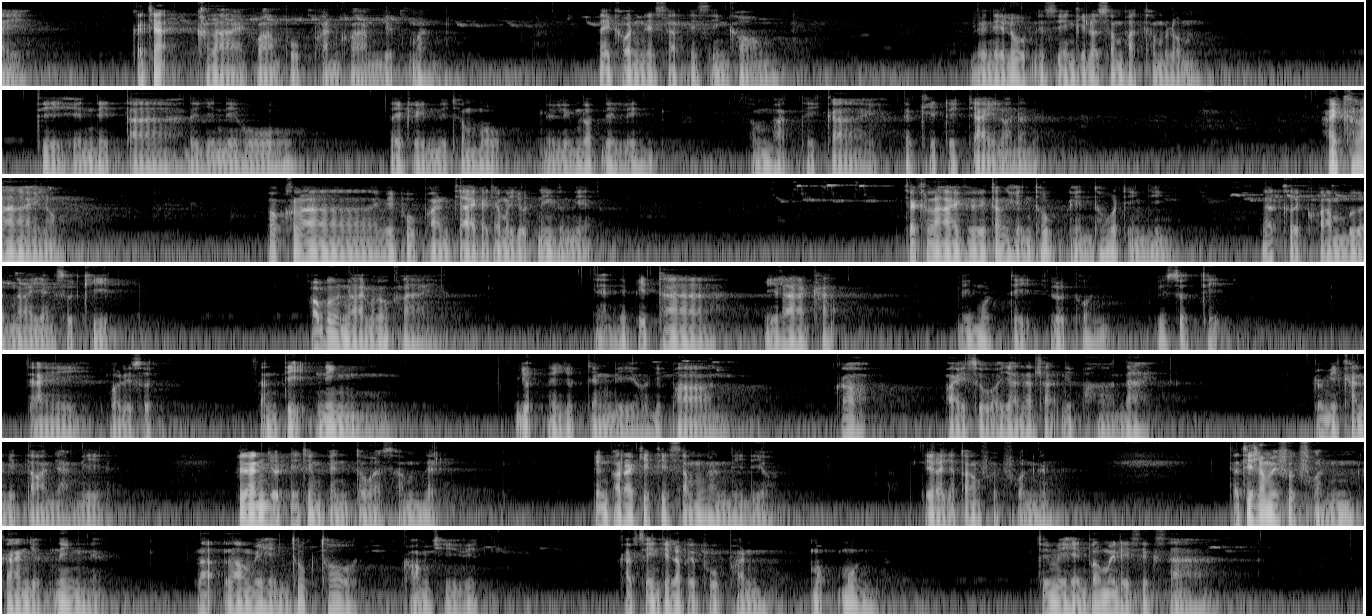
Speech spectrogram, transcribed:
ก็จะคลายความผูกพันความยึดมั่น ในคนในสัตว์ในสิ่งของ หรือในรูปในเสียงกิรสสัมผัสธรรมลม ที่เห็นด้วยตาได้ยินด้วยหู ได้กลิ่นด้วยจมูกได้ลิ้มรสได้ลิ้น สัมผัสด้วยกายและคิดด้วยใจเหล่านั้น ให้คลายลงพอคลายไม่ผูกพันใจก็จะมาหยุดนิ่งตรงนี้จะคลายคือต้องเห็นทุกข์เห็นโทษจริงๆ และเกิดความเบื่อหน่ายอย่างสุดขีด พอเบื่อหน่ายมันก็คลายเนี่ยนิพิทาวิราคะวิมุตติหลุดพ้น วิสุทธิ ใจบริสุทธิ์ สันตินิ่ง หยุดในหยุดอย่างเดียว นิพพาน ก็ไปสู่อายตนะนิพพานได้ ก็มีขั้นมีตอนอย่างนี้ เพราะฉะนั้นหยุดนี่จึงเป็นตัวสำเร็จ เป็นภารกิจที่สำคัญทีเดียว ที่เราจะต้องฝึกฝนกัน แต่ที่เราไม่ฝึกฝนการหยุดนิ่งเนี่ยและเราไม่เห็นทุกโทษของชีวิต กับสิ่งที่เราไปผูกพันหมกมุ่น ที่ไม่เห็นเพราะไม่ได้ศึกษา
